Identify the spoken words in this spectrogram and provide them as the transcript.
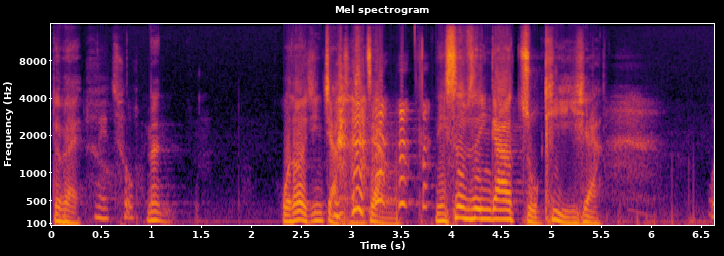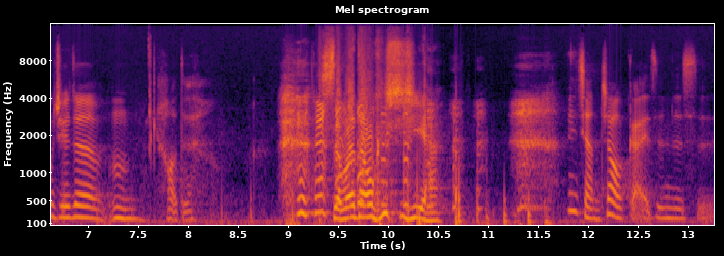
对不对？没错，那我都已经讲成这样了，你是不是应该要主 key 一下？我觉得嗯，好的。什么东西呀、你讲教改真的是，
